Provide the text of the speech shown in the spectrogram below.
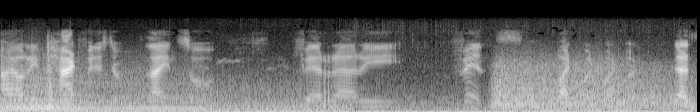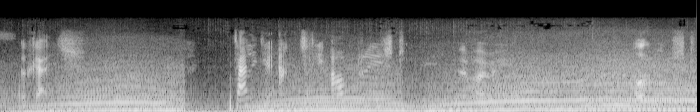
I already had finished the line, so Ferrari wins. What? What? What? What? That's a catch. Challenger almost,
